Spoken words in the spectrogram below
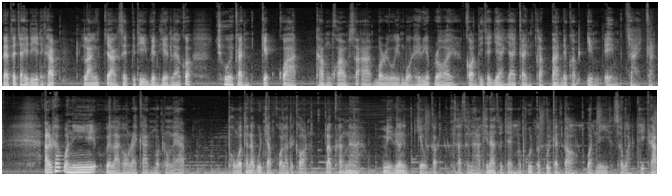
และถ้าจะให้ดีนะครับ หลังจากเสร็จพิธีเวียนเทียนแล้วก็ช่วยกันเก็บกวาดทำความสะอาดบริเวณโบสถ์ให้เรียบร้อย ก่อนที่จะแยกย้ายกันกลับบ้านด้วยความอิ่มเอมใจกันเอาละครับวันนี้เวลาของรายการหมดลงแล้ว ผมวัฒนบุญจับขอลาไปก่อน แล้วครั้งหน้ามีเรื่องเกี่ยวกับศาสนาที่น่าสนใจมาพูดมาคุยกันต่อวันนี้ สวัสดีครับ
